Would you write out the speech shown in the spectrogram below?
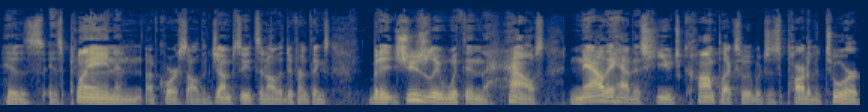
his his plane and of course all the jumpsuits and all the different things. But it's usually within the house. Now they have this huge complex, which is part of the tour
